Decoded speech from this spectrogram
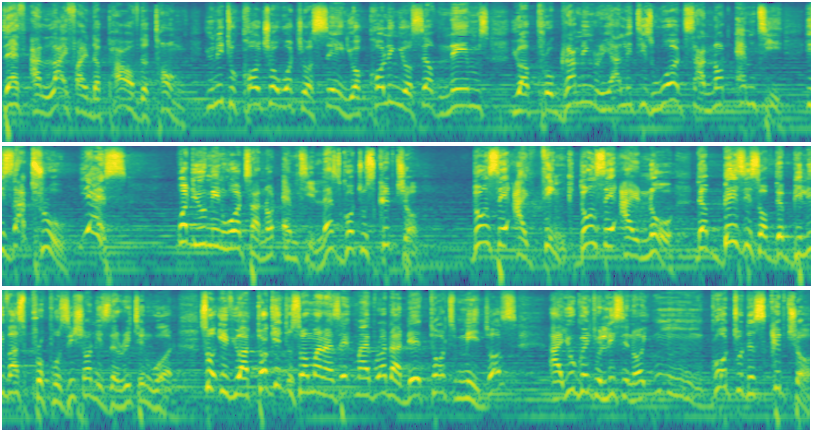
Death and life are in the power of the tongue. You need to culture what you're saying. You're calling yourself names. You are programming realities. Words are not empty. Is that true? Yes. What do you mean words are not empty? Let's go to scripture. Don't say I think. Don't say I know. The basis of the believer's proposition is the written word. So if you are talking to someone and say, my brother, they taught me, just are you going to listen or mm, go to the scripture?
